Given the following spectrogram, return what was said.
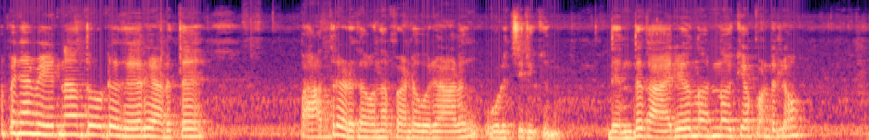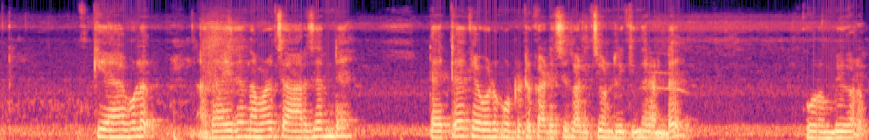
അപ്പം ഞാൻ വീടിനകത്തോട്ട് കയറി അടുത്ത് പാത്രം എടുക്കാൻ വന്നപ്പോൾ ഒരാൾ ഒളിച്ചിരിക്കുന്നു. ഇതെന്ത് കാര്യമെന്ന് പറഞ്ഞ് നോക്കിയപ്പോൾ ഉണ്ടല്ലോ കേബിൾ അതായത് നമ്മൾ ചാർജറിന്റെ ഡാറ്റ കേബിൾ കൊണ്ടിട്ട് കടിച്ച് കളിച്ചുകൊണ്ടിരിക്കുന്ന രണ്ട് കുറുമ്പികളും.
